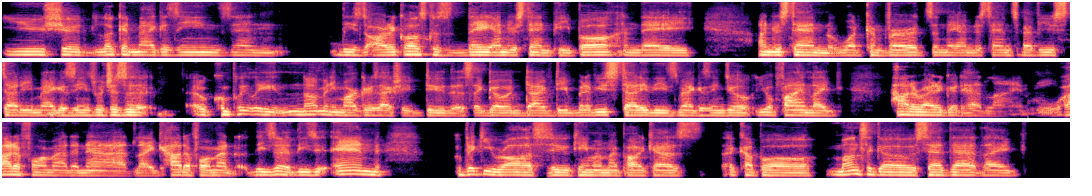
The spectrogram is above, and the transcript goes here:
you should look at magazines and these articles because they understand people and they understand what converts and they understand. So if you study magazines which is a, a, completely not many marketers actually do this they go and dive deep but if you study these magazines you'll you'll find like how to write a good headline how to format an ad like how to format these are these and Vicki Ross who came on my podcast a couple months ago said that like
